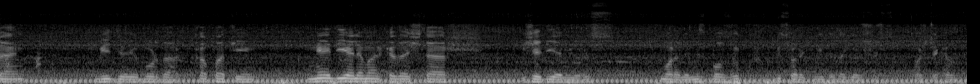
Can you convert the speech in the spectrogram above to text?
ben videoyu burada kapatayım. Ne diyelim arkadaşlar? Bir şey diyemiyoruz. Moralimiz bozuk. Bir sonraki videoda görüşürüz. Hoşçakalın.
